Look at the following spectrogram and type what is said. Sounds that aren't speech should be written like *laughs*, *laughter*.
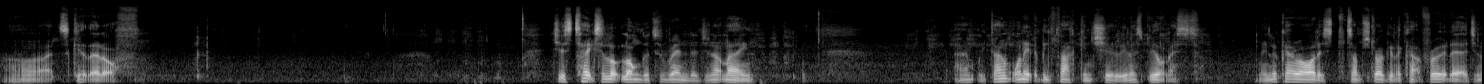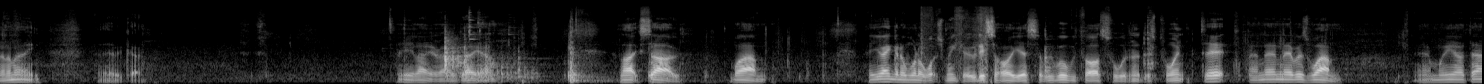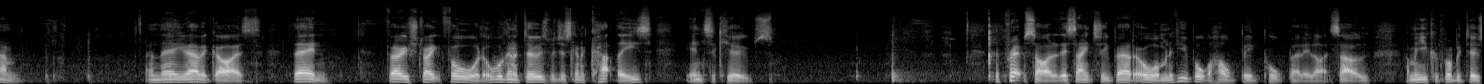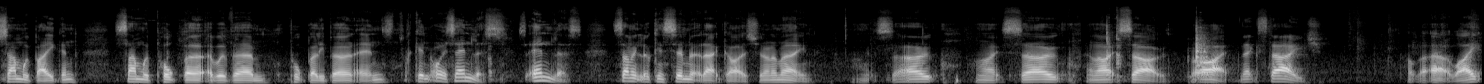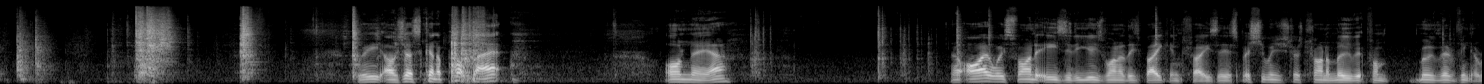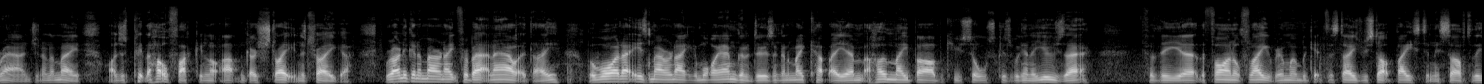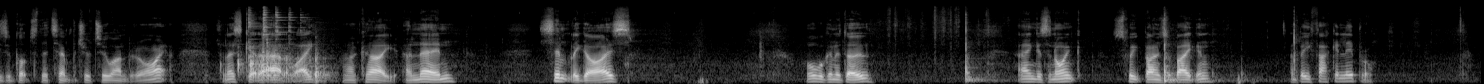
Alright, let's get that off. Just takes a lot longer to render, do you know what I mean? And we don't want it to be fucking chewy, let's be honest. I mean, look how hard it's, I'm struggling to cut through it there, do you know what I mean? There we go. See you later, alligator. Like so. One. Now you ain't going to want to watch me do this, are you? So we will be fast forwarding at this point. That's it. And then there was one. And we are done. And there you have it, guys. Then, very straightforward. All we're going to do is we're just going to cut these into cubes. The prep side of this ain't too bad at all. I mean, if you bought a whole big pork belly like so, I mean, you could probably do some with bacon, some with pork with um, pork belly burnt ends. Fucking, oh, it's endless. It's endless. Something looking similar to that, guys. You know what I mean? Like so, like so, and like so. Right, next stage. Pop that out of the way. We are just going to pop that on there now I always find it easy to use one of these baking trays here, especially when you're just trying to move it from move everything around, you know what I mean? I'll just pick the whole fucking lot up and go straight in the Traeger. We're only going to marinate for about an hour a day, but while that is marinating, what I am going to do is I'm going to make up a, um, a homemade barbecue sauce because we're going to use that for the, uh, the final flavouring when we get to the stage we start basting this after these have got to the temperature of 200, all right? So let's get that out of the way. Okay, and then simply, guys, all we're going to do Angus and oink, sweet bones and bacon, and be fucking liberal.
